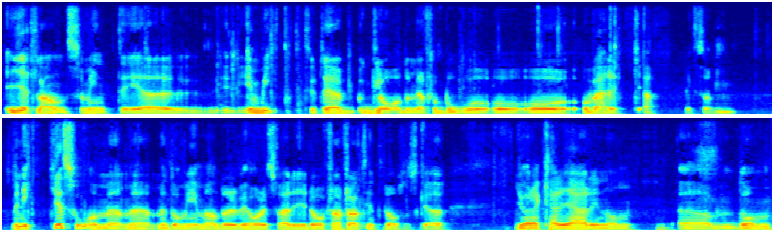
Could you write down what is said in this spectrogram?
i ett land som inte är, är mitt. Utan jag är glad om jag får bo och, och, och, verka. Liksom. Men icke så med, med, med de invandrare vi har i Sverige idag. Framförallt inte de som ska göra karriär inom eh, de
